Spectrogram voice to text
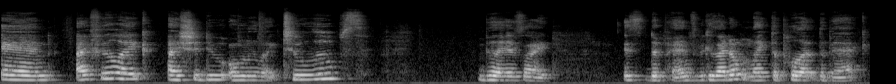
and I feel like I should do only like two loops but it's like it depends because I don't like to pull out the back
